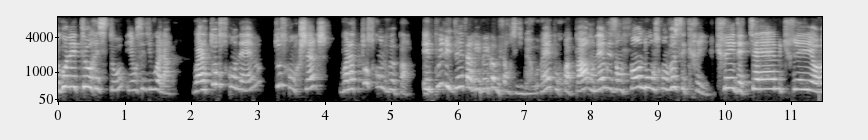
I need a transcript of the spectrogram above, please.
Donc, on était au resto et on s'est dit, voilà, voilà tout ce qu'on aime, tout ce qu'on recherche, voilà tout ce qu'on ne veut pas. Et puis l'idée est arrivée comme ça. On s'est dit, ben ouais, pourquoi pas? On aime les enfants. Nous, ce qu'on veut, c'est créer. Créer des thèmes, créer euh,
